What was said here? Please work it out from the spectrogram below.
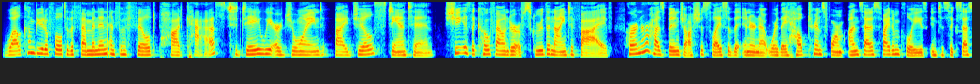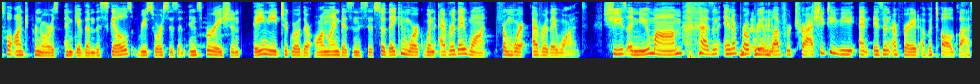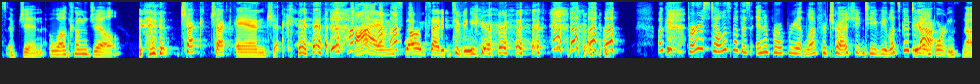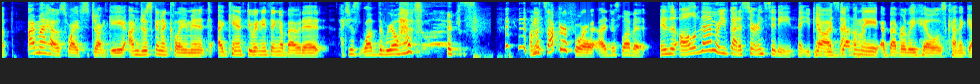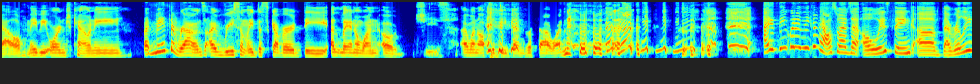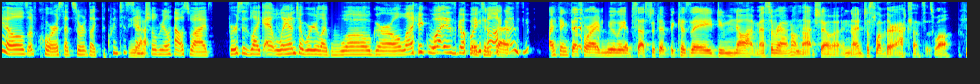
Welcome, beautiful, to the Feminine and Fulfilled podcast. Today we are joined by Jill Stanton. She is the co founder of Screw the Nine to Five. Her and her husband, Josh, a slice of the internet where they help transform unsatisfied employees into successful entrepreneurs and give them the skills, resources, and inspiration they need to grow their online businesses so they can work whenever they want from wherever they want. She's a new mom, has an inappropriate love for trashy TV, and isn't afraid of a tall glass of gin. Welcome, Jill. check, check, and check. Hi, I'm so excited to be here. okay, first, tell us about this inappropriate love for trashy TV. Let's go to yeah. the important stuff. I'm a housewife's junkie. I'm just going to claim it. I can't do anything about it. I just love the real housewives. I'm a sucker for it. I just love it. Is it all of them, or you've got a certain city that you can't? No, I'm definitely a Beverly Hills kind of gal. Maybe Orange County. I've made the rounds. I recently discovered the Atlanta one. Oh, jeez, I went off the deep end with that one. I think when I think of housewives, I always think of Beverly Hills. Of course, that's sort of like the quintessential yeah. Real Housewives versus like Atlanta, where you're like, "Whoa, girl! Like, what is going on?" I think that's why I'm newly obsessed with it because they do not mess around on that show. And I just love their accents as well.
